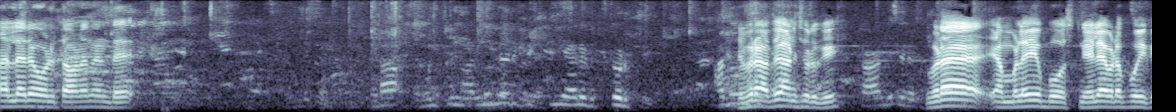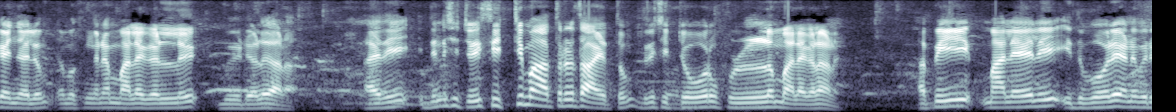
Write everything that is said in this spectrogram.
നല്ലൊരു ഓൾഡ് ടൗൺ ഉണ്ട്. ഇവർ അത് കാണിച്ചു കൊടുക്ക്. ഇവിടെ നമ്മൾ ബോസ്നിയയിൽ എവിടെ പോയി കഴിഞ്ഞാലും നമുക്ക് ഇങ്ങനെ മലകളിൽ വീടുകൾ കാണാം. അതായത് ഇതിന്റെ ചുറ്റും ഈ സിറ്റി മാത്രം ഒരു താഴത്തും ഇതിന് ചുറ്റോറും ഫുള്ള് മലകളാണ്. അപ്പോൾ ഈ മലയിൽ ഇതുപോലെയാണ് ഇവർ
